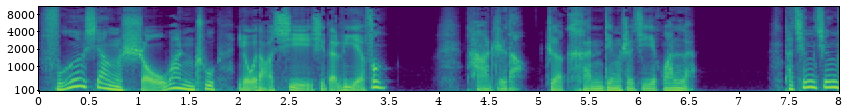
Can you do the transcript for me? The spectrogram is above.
佛像手腕处有道细细的裂缝。他知道这肯定是机关了。他轻轻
